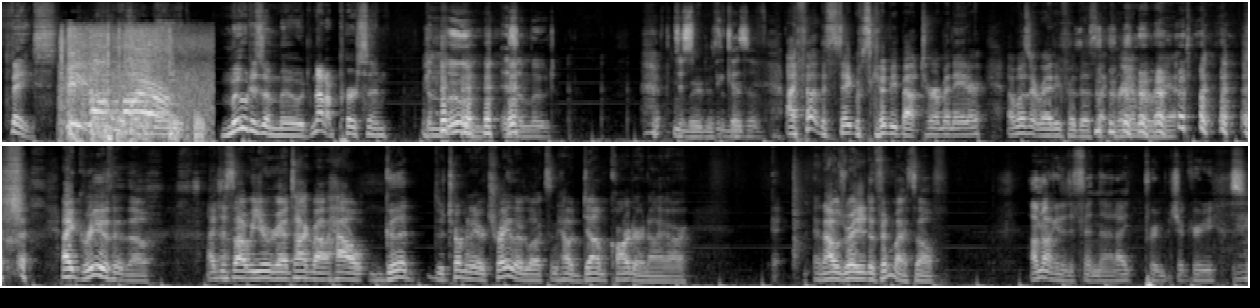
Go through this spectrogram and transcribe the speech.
face he's on fire mood is a mood not a person The moon is a mood. Just Mood is a because mood. of I thought the steak was going to be about Terminator. I wasn't ready for this like grammar rant. I agree with it though. I just thought we were going to talk about how good the Terminator trailer looks and how dumb Carter and I are. And I was ready to defend myself. I'm not going to defend that. I pretty much agree. So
